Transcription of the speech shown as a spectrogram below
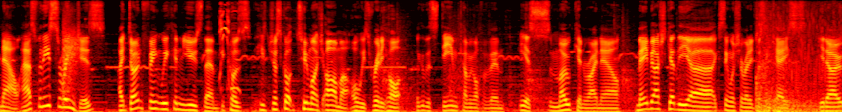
Now, as for these syringes, I don't think we can use them because he's just got too much armor. Oh, he's really hot. Look at the steam coming off of him. He is smoking right now. Maybe I should get the uh, extinguisher ready just in case. You know,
